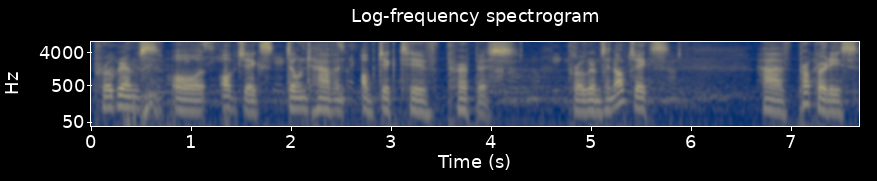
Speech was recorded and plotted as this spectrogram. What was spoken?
programs or objects don't have an objective purpose. Programs and objects have properties.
